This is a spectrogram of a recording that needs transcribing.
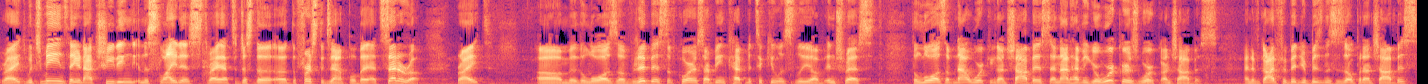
right? Which means that you're not cheating in the slightest, right? That's just the, uh, the first example, but etc., right? Um, the laws of ribis, of course, are being kept meticulously of interest. The laws of not working on Shabbos and not having your workers work on Shabbos and if God forbid your business is open on Shabbos,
